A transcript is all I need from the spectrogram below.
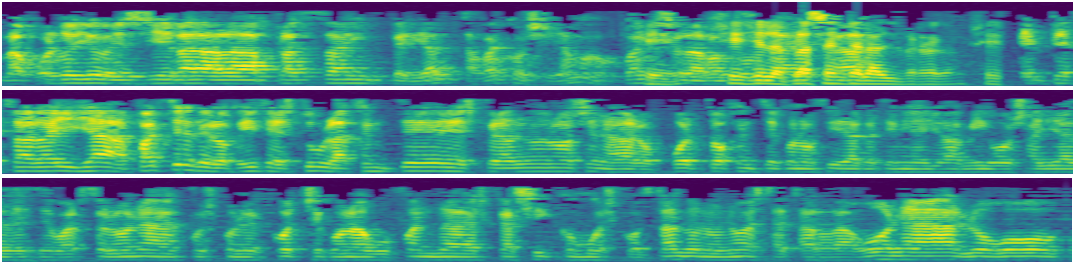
me acuerdo yo, es llegar a la Plaza Imperial, Tabaco se llama, ¿cuál sí, es la sí, sí, la Plaza Imperial del sí. Empezar ahí ya, aparte de lo que dices tú, la gente esperándonos en el aeropuerto, gente conocida que tenía yo amigos allá desde Barcelona, pues con el coche, con la bufanda, es casi como escoltándonos, ¿no? Hasta Tarragona, luego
